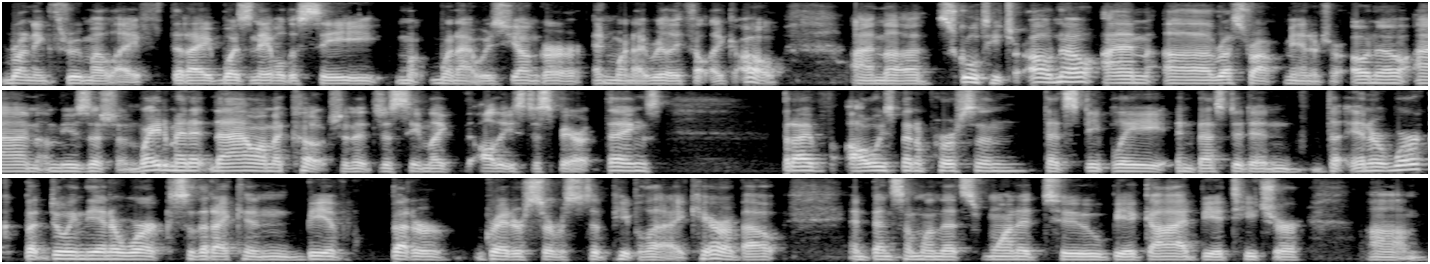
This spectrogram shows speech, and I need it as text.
running through my life that I wasn't able to see m- when I was younger, and when I really felt like, oh, I'm a school teacher. Oh no, I'm a restaurant manager. Oh no, I'm a musician. Wait a minute, now I'm a coach, and it just seemed like all these disparate things. But I've always been a person that's deeply invested in the inner work, but doing the inner work so that I can be of better, greater service to the people that I care about, and been someone that's wanted to be a guide, be a teacher, um,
